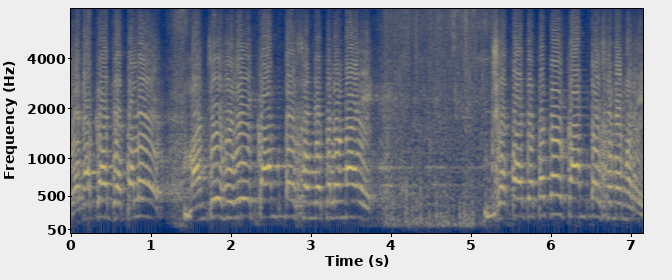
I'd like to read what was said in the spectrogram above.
వెనక జతలు మంచి హెవీ కాంపిటేషన్ జతలు ఉన్నాయి. జత జతకు కాంపిటీషన్ మరి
